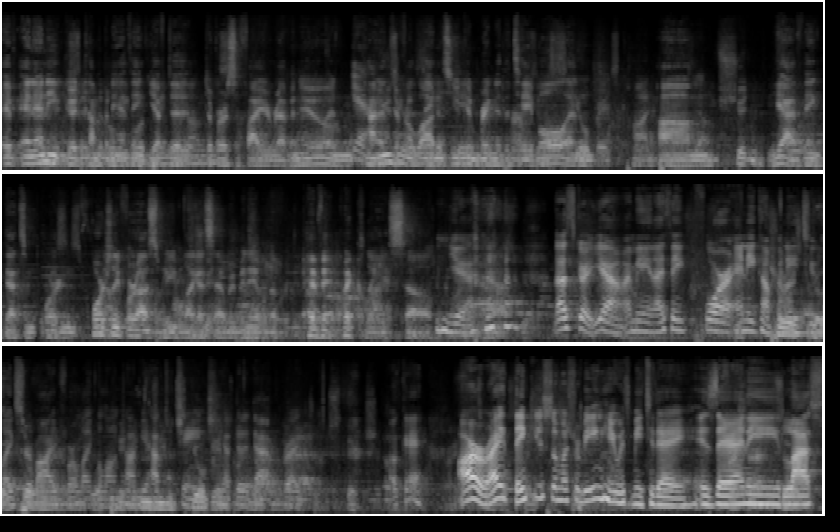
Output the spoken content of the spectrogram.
if, in any good company, I think you have to diversify your revenue and Yeah. kind of Using different lot things you can bring to the in terms of table. And um, you shouldn't yeah, I think that's important. Fortunately for us, we, like I said, we've been able to pivot quickly. So Yeah, that's great. Yeah, I mean, I think for any company to like survive for like a long time, you have to change, you have to adapt, right? Okay. All right. Thank you so much for being here with me today. Is there any last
